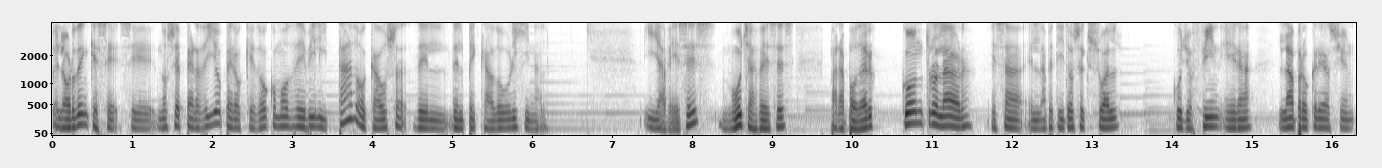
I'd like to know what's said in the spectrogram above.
el orden que se, no se perdió, pero quedó como debilitado a causa del, del pecado original. Y a veces, muchas veces, para poder controlar esa, el apetito sexual, cuyo fin era la procreación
